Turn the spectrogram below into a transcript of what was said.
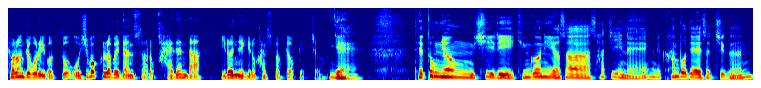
결론적으로 이것도 55 클럽에 대한 수사로 가야 된다 이런 얘기로 갈 수밖에 없겠죠. 예. 대통령실이 김건희 여사 사진에 그러니까 캄보디아에서 찍은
